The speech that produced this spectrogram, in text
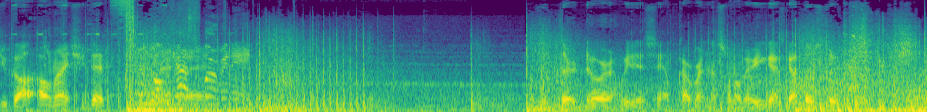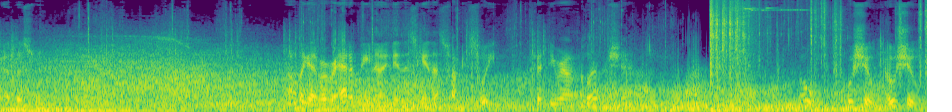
You call? Oh, nice. You did. Got gas moving in. The third door. We did see. I'm covering this one over here. You guys got those two. Got this one. I don't think I've ever had a P90 in this game. That's fucking sweet. 50 round clip. Shit. Oh, who's shooting? Who's shooting?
